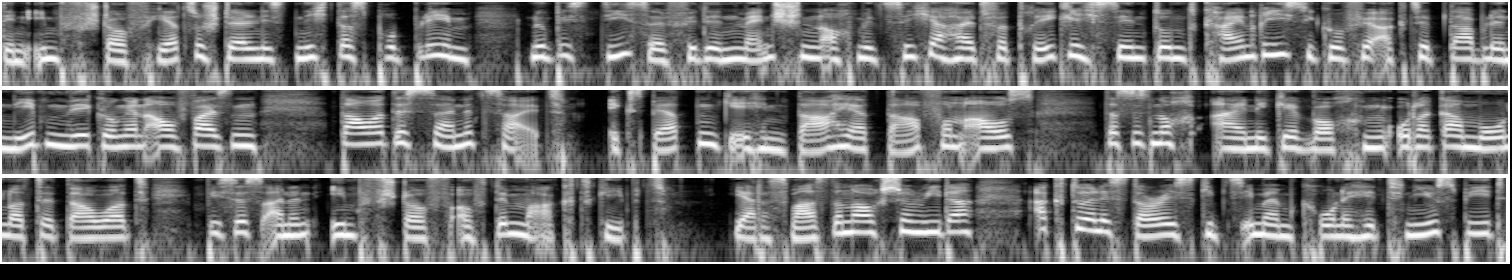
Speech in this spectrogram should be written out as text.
Den Impfstoff herzustellen ist nicht das Problem, nur bis diese für den Menschen auch mit Sicherheit verträglich sind und kein Risiko für akzeptable Nebenwirkungen aufweisen, dauert es seine Zeit. Experten gehen daher davon aus, dass es noch einige Wochen oder gar Monate dauert, bis es einen Impfstoff auf dem Markt gibt. Ja, das war's dann auch schon wieder. Aktuelle Stories gibt's immer im Kronehit Newsbeat,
